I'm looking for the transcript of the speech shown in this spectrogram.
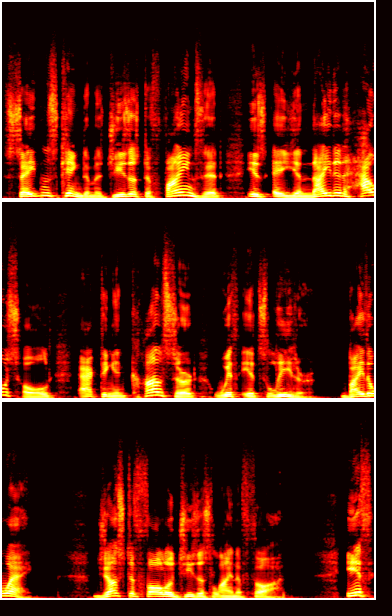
Satan's kingdom, as Jesus defines it, is a united household acting in concert with its leader. By the way, just to follow Jesus' line of thought, if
